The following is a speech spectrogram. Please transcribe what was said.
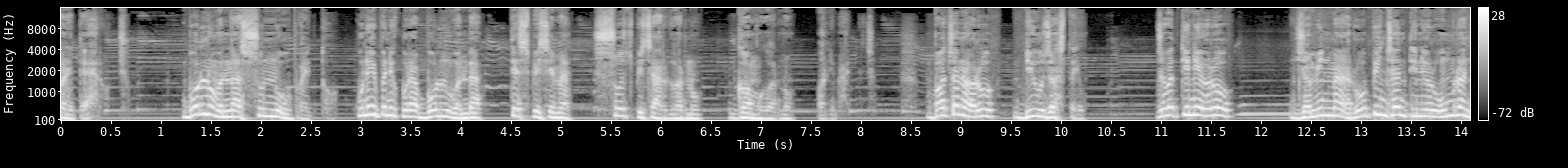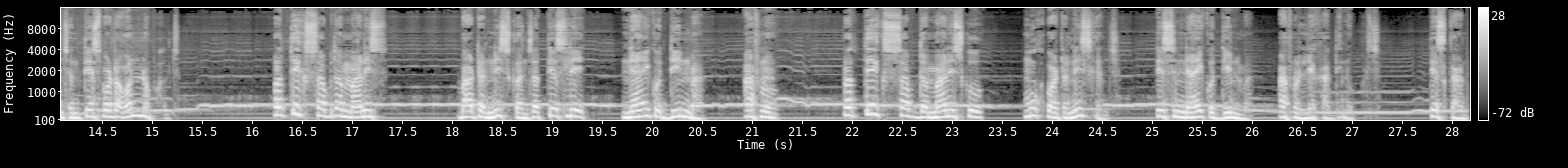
पनि तयार हुन्छौँ। बोल्नुभन्दा सुन्नु उपयुक्त हो। कुनै पनि कुरा बोल्नुभन्दा त्यस विषयमा सोच विचार गर्नु गम गर्नु अनिवार्य छ। वचनहरू बिउ जस्तै हो जब तिनीहरू जमिनमा रोपिन्छन् तिनीहरू उम्रन्छन् त्यसबाट अन्न फल्छ। प्रत्येक शब्द मानिसबाट निस्कन्छ त्यसले न्यायको दिनमा आफ्नो प्रत्येक शब्द मानिसको मुखबाट निस्कन्छ त्यस न्यायको दिनमा आफ्नो लेखा दिनुपर्छ। त्यसकारण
